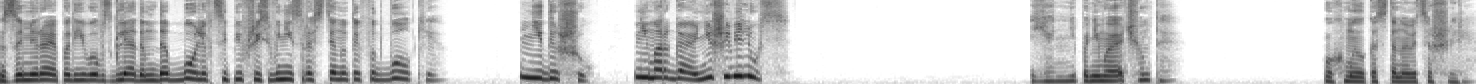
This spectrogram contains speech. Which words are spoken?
Замирая под его взглядом, до боли вцепившись вниз растянутой футболки, не дышу, не моргаю, не шевелюсь. Я не понимаю, о чем ты. Ухмылка становится шире.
